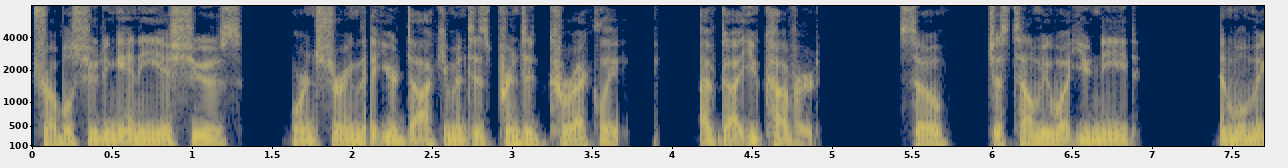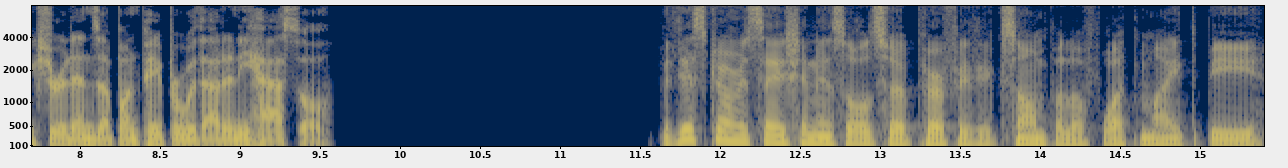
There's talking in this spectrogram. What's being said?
troubleshooting any issues, or ensuring that your document is printed correctly, I've got you covered. So, just tell me what you need and we'll make sure it ends up on paper without any hassle. But this conversation is also a perfect example of what might be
